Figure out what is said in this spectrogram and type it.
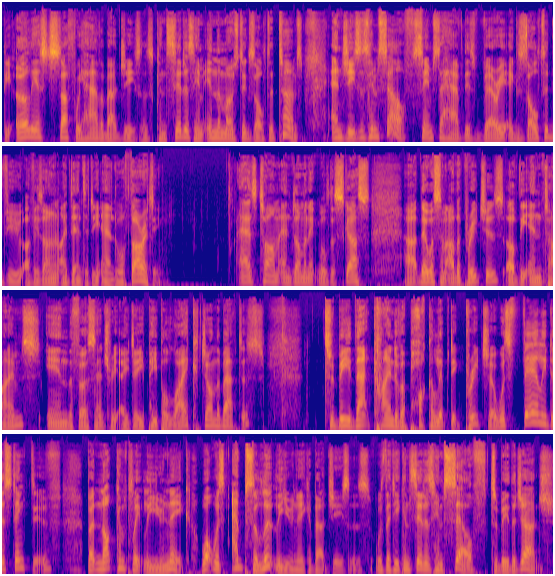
The earliest stuff we have about Jesus considers him in the most exalted terms, and Jesus himself seems to have this very exalted view of his own identity and authority. As Tom and Dominic will discuss, uh, there were some other preachers of the end times in the first century AD, people like John the Baptist. To be that kind of apocalyptic preacher was fairly distinctive, but not completely unique. What was absolutely unique about Jesus was that he considers himself to be the judge.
